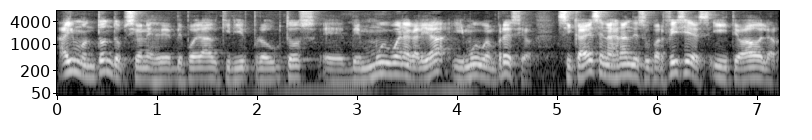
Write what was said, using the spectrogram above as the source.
Hay un montón de opciones de, poder adquirir productos eh, de muy buena calidad y muy buen precio. Si caes en las grandes superficies y te va a doler,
